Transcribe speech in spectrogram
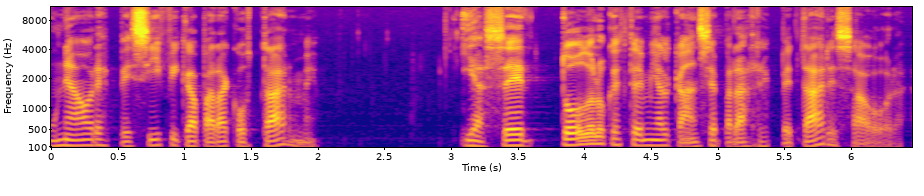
una hora específica para acostarme y hacer todo lo que esté a mi alcance para respetar esa hora.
